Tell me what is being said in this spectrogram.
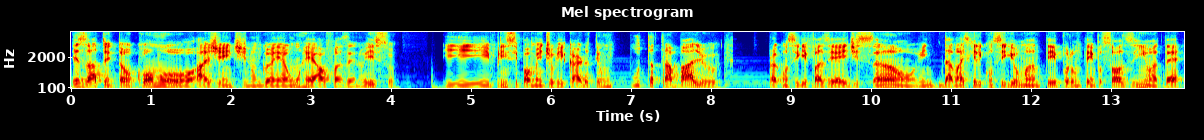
Exato, então como a gente não ganha um real fazendo isso, e principalmente o Ricardo tem um puta trabalho para conseguir fazer a edição, ainda mais que ele conseguiu manter por um tempo sozinho até.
